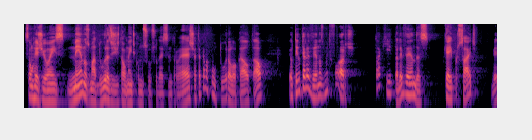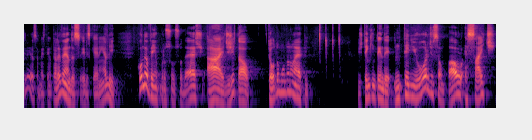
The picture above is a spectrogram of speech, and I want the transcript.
são regiões menos maduras digitalmente, como Sul, Sudeste Centro-Oeste, até pela cultura local tal. Eu tenho televendas muito forte. Está aqui, televendas. Quer ir para o site? Beleza, mas tenho televendas. Eles querem ali. Quando eu venho para o Sul, Sudeste, ah, é digital. Todo mundo no app. A gente tem que entender, interior de São Paulo é site,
